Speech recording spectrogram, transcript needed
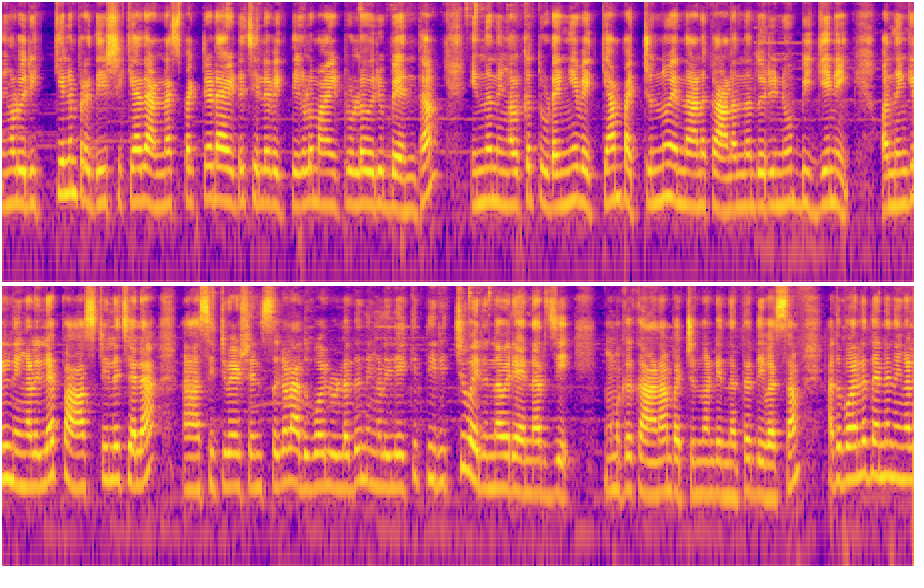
നിങ്ങൾ ഒരിക്കലും പ്രതീക്ഷിക്കാതെ അൺഎക്സ്പെക്റ്റഡ് ആയിട്ട് ചില വ്യക്തികളുമായിട്ടുള്ള ഒരു ബന്ധം ഇന്ന് നിങ്ങൾക്ക് തുടങ്ങി വെക്കാൻ പറ്റുന്നു എന്നാണ് കാണുന്നത്. ഒരു ന്യൂ ബിഗിനിങ്. ഒന്നെങ്കിൽ നിങ്ങളിലെ പാസ്റ്റിലെ ചില സിറ്റുവേഷൻസുകൾ അതുപോലുള്ളത് നിങ്ങളിലേക്ക് തിരിച്ചു വരുന്ന ഒരു എനർജി നമുക്ക് കാണാൻ പറ്റുന്നുണ്ട് ഇന്നത്തെ ദിവസം. അതുപോലെ തന്നെ നിങ്ങൾ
